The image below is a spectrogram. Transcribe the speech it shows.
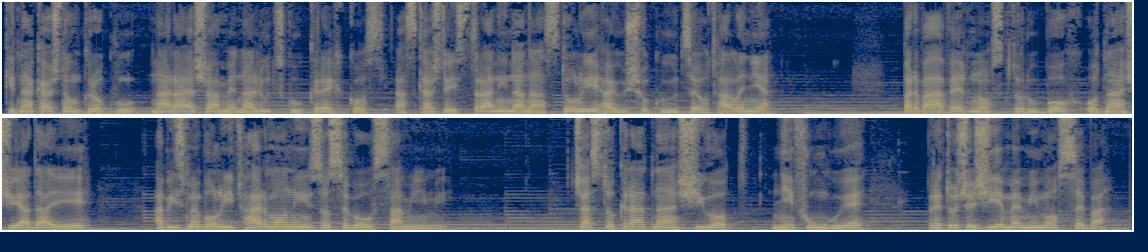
keď na každom kroku narážame na ľudskú krehkosť a z každej strany na nás doliehajú šokujúce odhalenia? Prvá vernosť, ktorú Boh od nás žiada je, aby sme boli v harmonii so sebou samými. Častokrát náš život nefunguje, pretože žijeme mimo seba –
